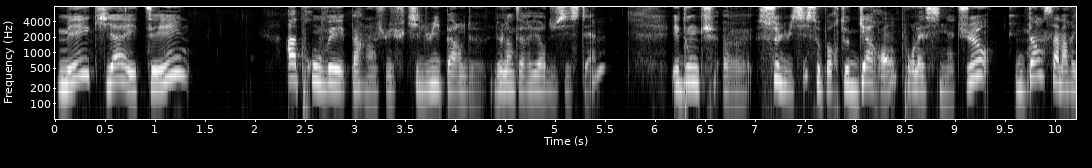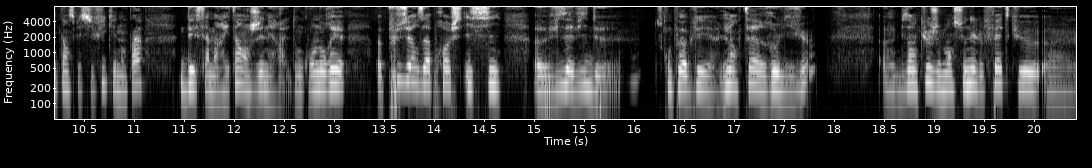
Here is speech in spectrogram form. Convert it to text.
mais qui a été approuvé par un juif qui lui parle de, de l'intérieur du système. Et donc euh, celui-ci se porte garant pour la signature d'un samaritain spécifique et non pas des samaritains en général. Donc on aurait plusieurs approches ici vis-à-vis de, ce qu'on peut appeler l'interreligieux. Euh, bien que je mentionnais le fait que euh,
